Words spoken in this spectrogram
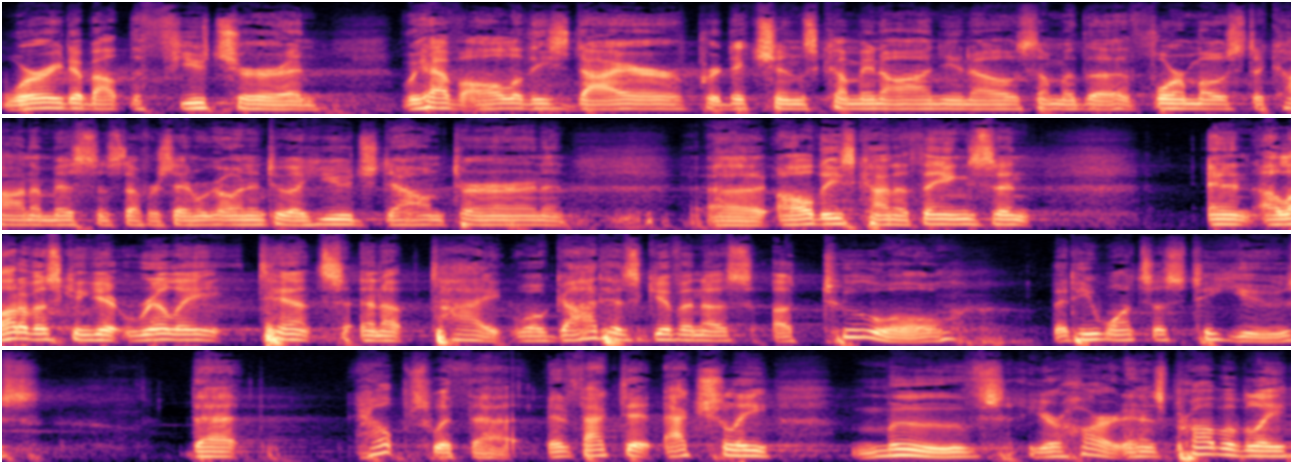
worried about the future. And we have all of these dire predictions coming on. You know, some of the foremost economists and stuff are saying we're going into a huge downturn and uh, all these kind of things. And and a lot of us can get really tense and uptight. Well, God has given us a tool that He wants us to use that helps with that. In fact, it actually moves your heart. And it's probably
